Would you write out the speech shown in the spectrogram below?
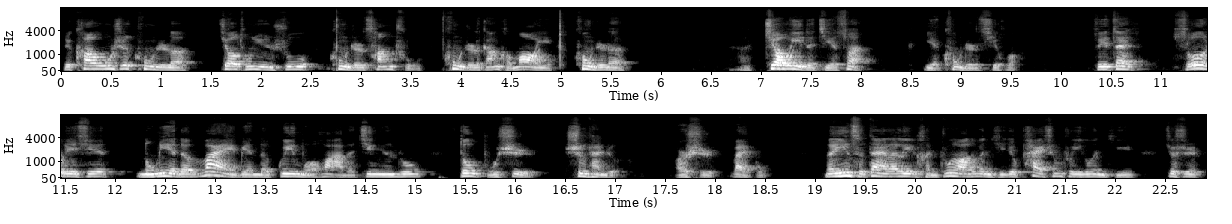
所以，跨国公司控制了交通运输，控制了仓储，控制了港口贸易，控制了呃交易的结算，也控制了期货，所以在所有这些农业的外边的规模化的经营中，都不是生产者，而是外部。那因此带来了一个很重要的问题，就派生出一个问题，就是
